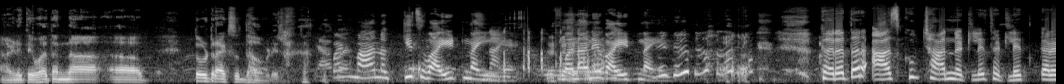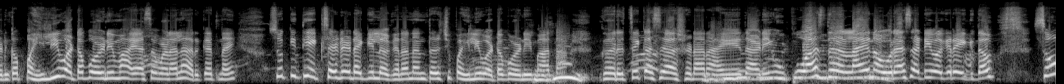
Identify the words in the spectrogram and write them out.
आणि तेव्हा त्यांना तो ट्रॅकसुद्धा आवडेल. पण मा नक्कीच वाईट नाही. आहे मनाने वाईट नाही. खरं तर आज खूप छान नटले थटलेत कारण का पहिली वटपौर्णिमा आहे असं म्हणायला हरकत नाही. सो किती एक्सायटेड आहे की लग्नानंतरची पहिली वटपौर्णिमा आता घरचे कसे असणार आहेत आणि उपवास धरलाय नवऱ्यासाठी वगैरे एकदम. सो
